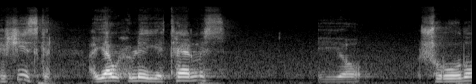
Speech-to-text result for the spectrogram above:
heshiiskan ayaa wuxuu leeyahay termis iyo shuruudo.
